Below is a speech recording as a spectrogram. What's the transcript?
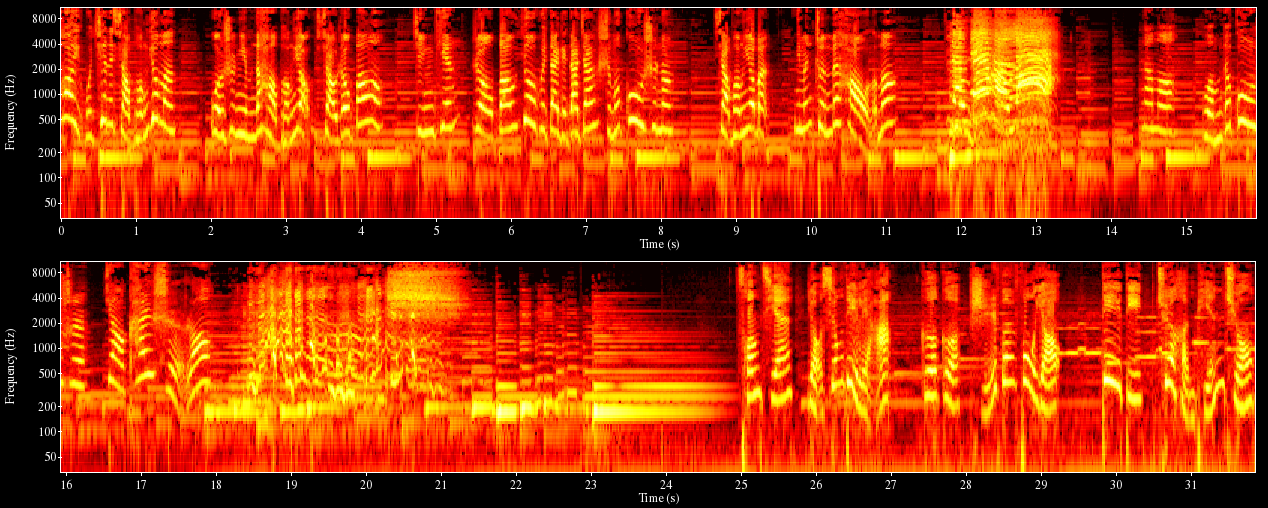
嗨，我亲爱的小朋友们，我是你们的好朋友小肉包哦。今天肉包又会带给大家什么故事呢？小朋友们，你们准备好了吗？准备好啦！那么，我们的故事就要开始喽。从前有兄弟俩，哥哥十分富有，弟弟却很贫穷。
